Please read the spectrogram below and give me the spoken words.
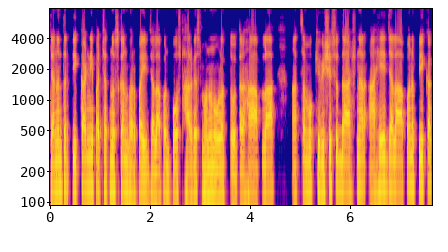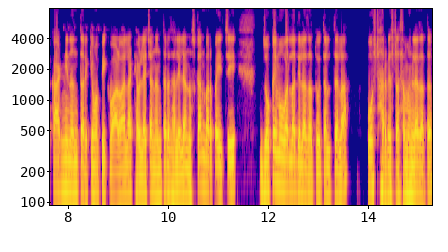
त्यानंतर पीक काढणी पश्चात नुकसान भरपाई ज्याला आपण पोस्ट हार्वेस्ट म्हणून ओळखतो तर हा आपला आजचा मुख्य विषय सुद्धा असणार आहे ज्याला आपण पीक काढणीनंतर किंवा पीक वाळवायला ठेवल्याच्या नंतर झालेल्या नुकसान भरपाईची जो काही मोबदला दिला जातो त्याला त्याला पोस्ट हार्वेस्ट असं म्हणलं जातं.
